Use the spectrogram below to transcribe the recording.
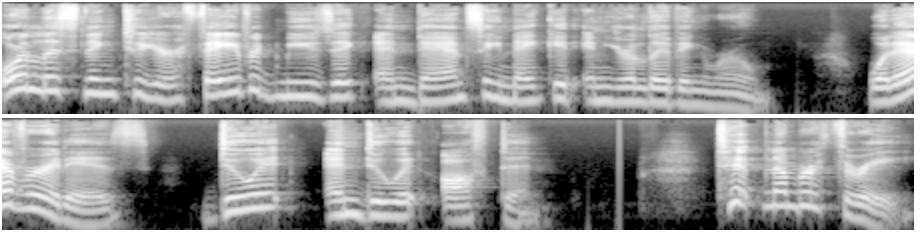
or listening to your favorite music and dancing naked in your living room. Whatever it is, do it and do it often. Tip number three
